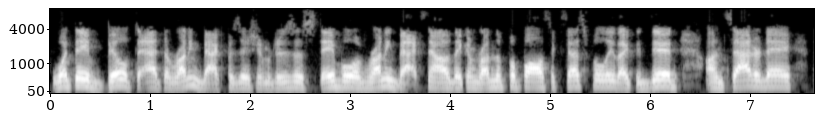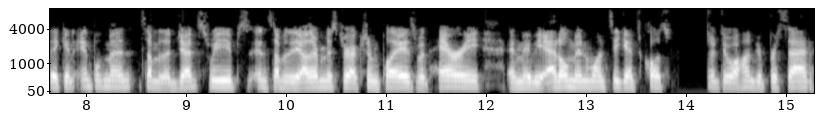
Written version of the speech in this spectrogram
what they've built at the running back position, which is a stable of running backs. Now they can run the football successfully like they did on Saturday. They can implement some of the jet sweeps and some of the other misdirection plays with Harry and maybe Edelman once he gets close to 100%.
